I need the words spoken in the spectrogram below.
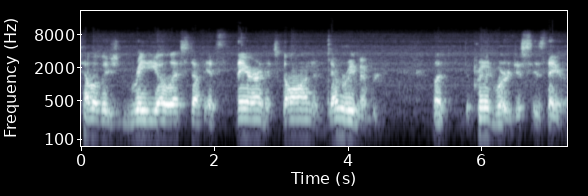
television, radio, that stuff. It's there and it's gone and never remembered. But the printed word just is there,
